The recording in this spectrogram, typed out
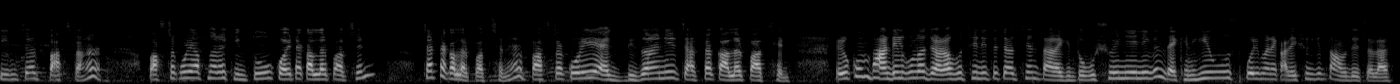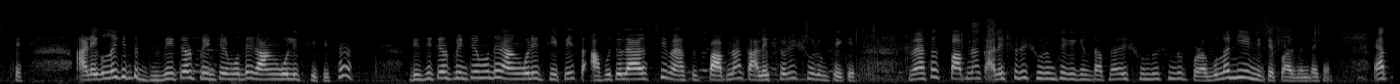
তিন, চার, পাঁচটা হ্যাঁ? পাঁচটা করে আপনারা কিন্তু কয়টা কালার পাচ্ছেন? চারটা কালার পাচ্ছেন হ্যাঁ? পাঁচটা করে এক ডিজাইনের চারটা কালার পাচ্ছেন। এরকম বান্ডিলগুলো যারা হচ্ছে নিতে চাচ্ছেন, তারা কিন্তু অবশ্যই নিয়ে নেবেন। দেখেন হিউজ পরিমাণে কালেকশন কিন্তু আমাদের চলে আসছে। আর এগুলো কিন্তু ডিজিটাল প্রিন্টের মধ্যে রাঙ্গলি থ্রি পিস হ্যাঁ? ডিজিটাল প্রিন্টের মধ্যে রাঙ্গলি থ্রি পিস আপু চলে আসছি ম্যাসেজ পাবনা কালেকশনের শোরুম থেকে। ম্যাসেজ পাবনা কালেকশনের শোরুম থেকে কিন্তু আপনারা এই সুন্দর সুন্দর প্রোডাক্টগুলো নিয়ে নিতে পারবেন, দেখেন। এত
